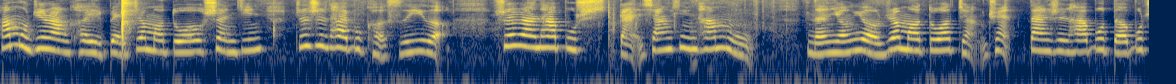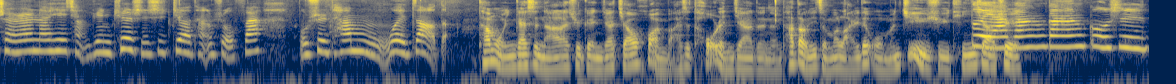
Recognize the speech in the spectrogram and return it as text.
汤姆竟然可以背这么多圣经，真是太不可思议了。虽然他不敢相信汤姆。能拥有这么多奖券，但是他不得不承认那些奖券确实是教堂所发，不是汤姆伪造的。汤姆应该是拿来去跟人家交换吧，还是偷人家的呢？他到底怎么来的？我们继续听下去。刚刚故事。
